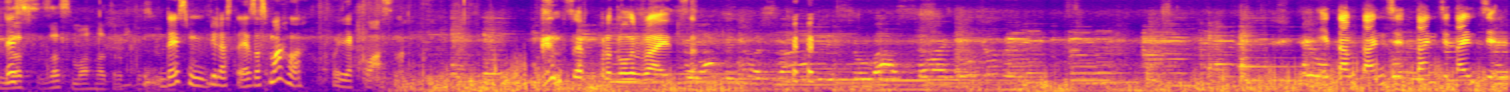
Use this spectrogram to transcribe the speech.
Ти Десь- засмагла трошки. Десь біля 100 я засмагла. Ой, як класно. Концерт продовжується. І там танці, танці, танці.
